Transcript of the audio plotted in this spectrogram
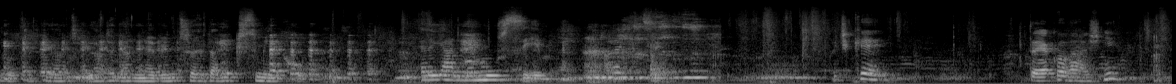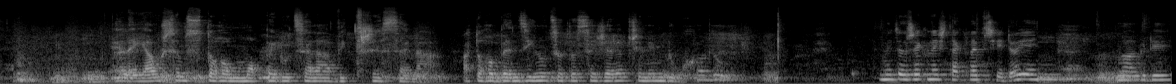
No, tak já, já teda nevím, co je tady k smíchu. Ale já nemusím, ale chci. Počkej. To je jako vážně? Hele, já už jsem z toho mopedu celá vytřesená. A toho benzínu, co to sežere při mém důchodu. Mi to řekneš takhle při dojení. No a kdy?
